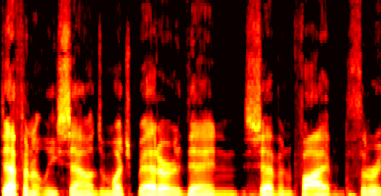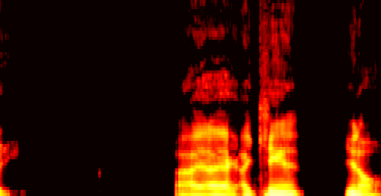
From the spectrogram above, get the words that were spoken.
definitely sounds much better than seven five and three. I I, I can't, you know.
